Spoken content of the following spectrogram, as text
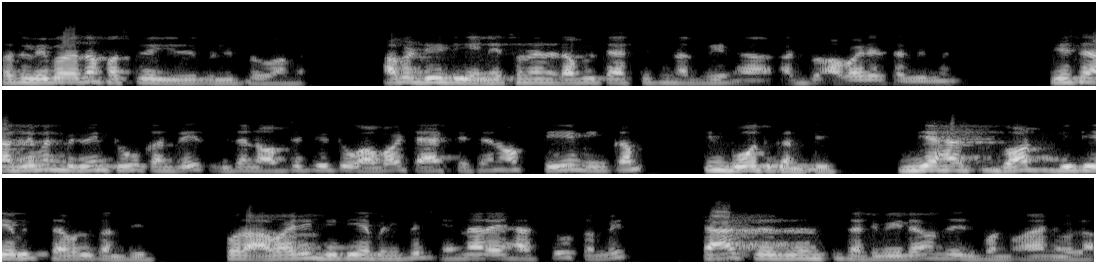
first LIBOR தான் ஃபர்ஸ்ட் இது வெளிப்படுவாங்க அப்புறம் டிடிஏ நீ சொன்ன double taxation agree avoidance agreement is an agreement two two countries with an objective to avoid taxation same income in both both India India has got DTA with several countries. For avoiding DTA benefit, NRI has to submit tax residency certificate வந்து இது பண்ணும் ஆனுவலா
